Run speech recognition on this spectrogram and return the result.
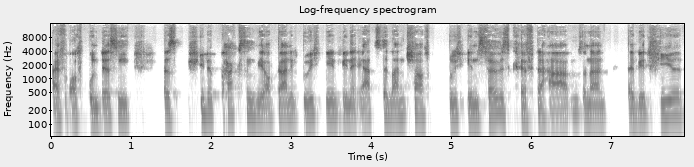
Einfach aufgrund dessen, dass viele Praxen, die auch gar nicht durchgehend wie eine Ärztelandschaft durchgehend Servicekräfte haben, sondern da wird viel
